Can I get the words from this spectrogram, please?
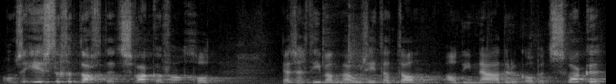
Onze eerste gedachte, het zwakke van God. Ja, zegt iemand, maar hoe zit dat dan? Al die nadruk op het zwakke,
